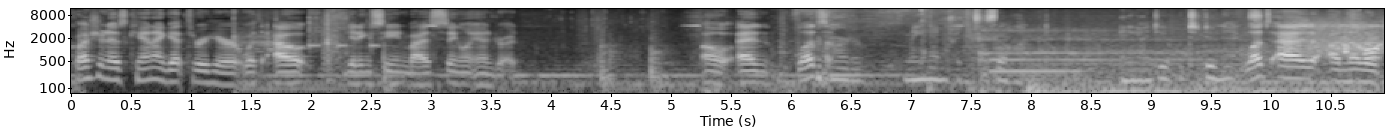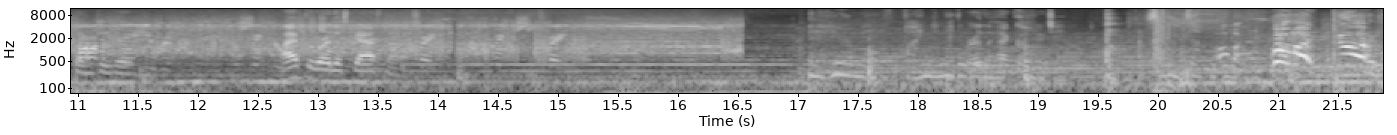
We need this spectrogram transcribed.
Question is, can I get through here without getting seen by a single android? Oh, and let's Ricardo, main entrance is locked. Any idea what to do next? let's add another thing to here. I have to wear this gas mask. You can hear me. Find another Where way the heck make is he? contact. Someone's up. Oh my! Oh my gosh!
